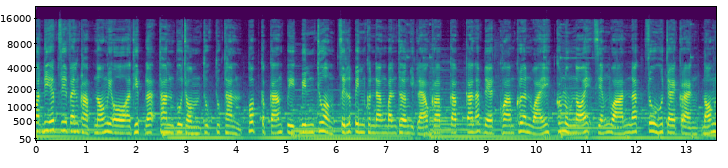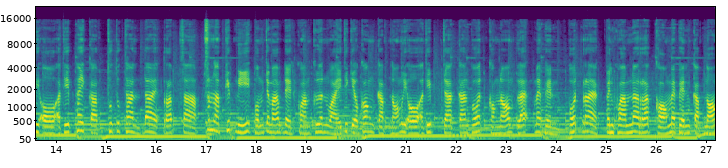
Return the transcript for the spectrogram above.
วัสดี FC แฟนคลับน้องลีโออาทิตย์และท่านผู้ชมทุกทุกท่าน พบกับกลางปีกบินช่วง ศิลปินคนดังบันเทิงอีกแล้วครับ กับการอัปเดตความเคลื่อนไหว ของหนุ่มน้อยเสียงหวานนักสู้หัวใจแกร่ง น้องลีโออาทิตย์ให้กับทุกทุกท่านได้รับทราบสำหรับคลิปนี้ผมจะมาอัปเดตความเคลื่อนไหวที่เกี่ยวข้องกับน้องลีโออาทิตย์จากการโพสต์ของน้องและแม่เพนโพสต์แรกเป็นความน่ารักของแม่เพนกับน้อง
